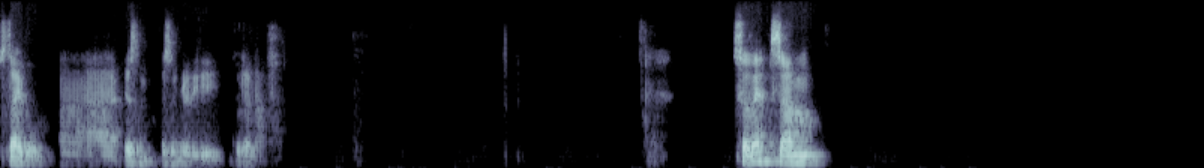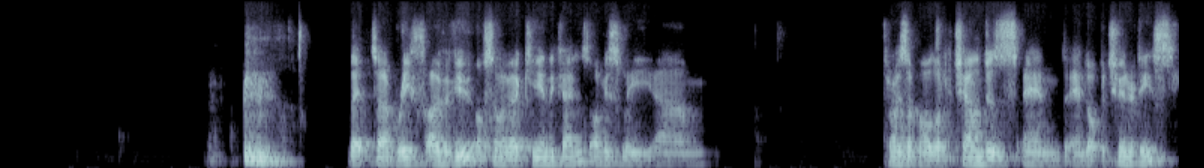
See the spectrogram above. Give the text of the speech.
stable uh, isn't isn't really good enough. So that's um, that uh, brief overview of some of our key indicators obviously um, throws up a whole lot of challenges and, and opportunities.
